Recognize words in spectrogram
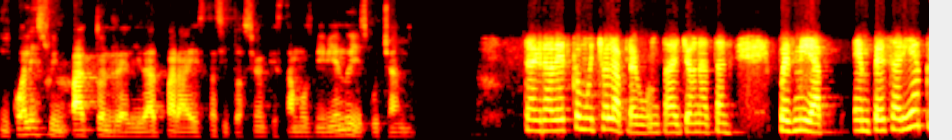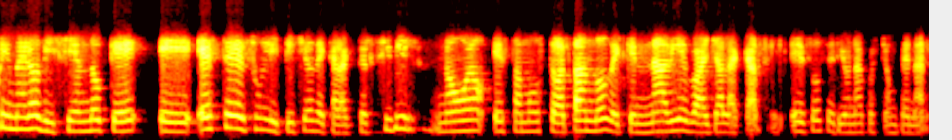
y cuál es su impacto en realidad para esta situación que estamos viviendo y escuchando. Te agradezco mucho la pregunta, Jonathan. Pues mira, empezaría primero diciendo que eh, este es un litigio de carácter civil. No estamos tratando de que nadie vaya a la cárcel. Eso sería una cuestión penal.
